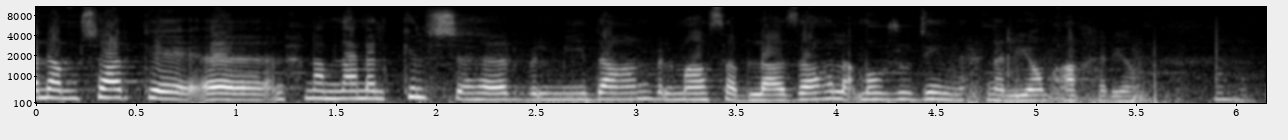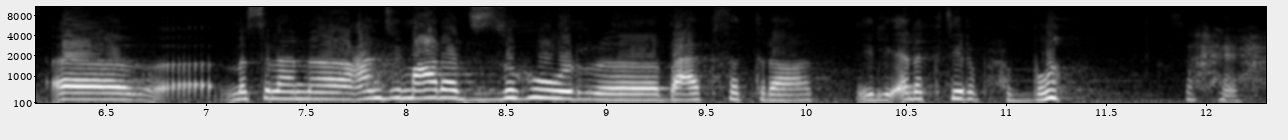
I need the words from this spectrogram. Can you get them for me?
أنا مشاركة آه نحن بنعمل كل شهر بالميدان بالماسا بلازا هلا موجودين نحن اليوم آخر يوم. آه مثلا عندي معرض الزهور آه بعد فترات اللي أنا كثير بحبه. صحيح.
